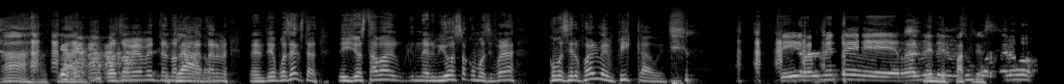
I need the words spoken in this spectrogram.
Ah, claro. Pues obviamente no Claro. quería estar en, tiempos extras. Y yo estaba nervioso como si fuera, como si fuera el Benfica, güey. Sí, realmente, realmente es un portero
